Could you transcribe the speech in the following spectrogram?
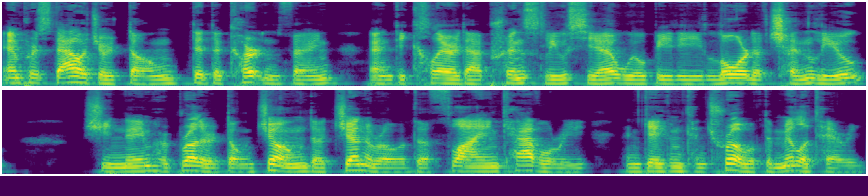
Empress Dowager Dong did the curtain thing and declared that Prince Liu Xie will be the Lord of Chen Liu, she named her brother Dong Zhong the general of the flying cavalry and gave him control of the military.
